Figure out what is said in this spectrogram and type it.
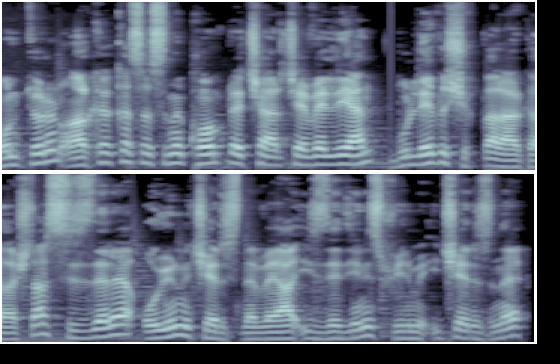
Monitörün arka kasasını komple çerçeveleyen bu led ışıklar arkadaşlar sizlere oyun içerisinde veya izlediğiniz filmi içerisine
